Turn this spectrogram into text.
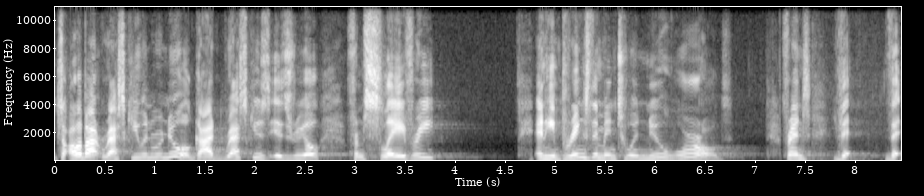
It's all about rescue and renewal. God rescues Israel from slavery and he brings them into a new world. Friends, the, the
